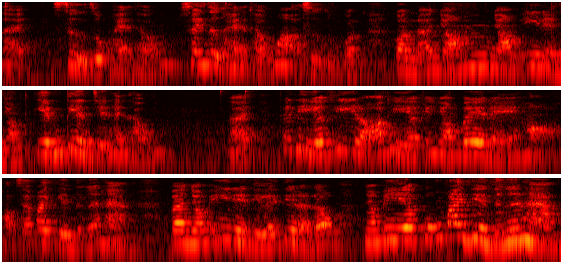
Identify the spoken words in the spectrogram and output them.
Đấy, sử dụng hệ thống, xây dựng hệ thống họ sử dụng. Còn còn nhóm nhóm y này nhóm kiếm tiền trên hệ thống. Đấy, thế thì khi đó thì cái nhóm B này họ họ sẽ vay tiền từ ngân hàng. Và nhóm Y này thì lấy tiền ở đâu? Nhóm Y cũng vay tiền từ ngân hàng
